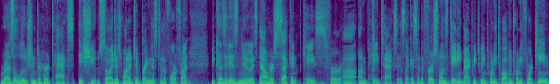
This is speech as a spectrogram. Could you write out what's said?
Resolution to her tax issues. So I just wanted to bring this to the forefront because it is new. It's now her second case for uh, unpaid taxes. Like I said, the first one's dating back between 2012 and 2014,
